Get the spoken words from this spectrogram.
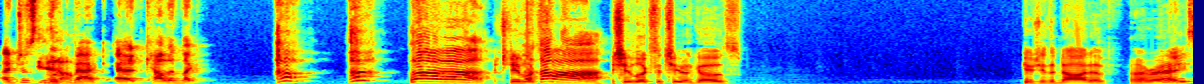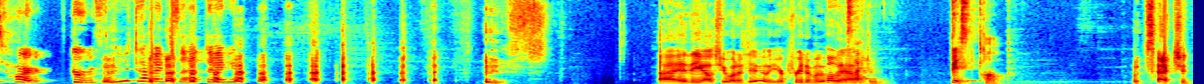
I just Get look 'em. back at Callan like, ha, ha, ha, She looks ha. she looks at you and goes gives you the nod of all right. His heart grew three times that day. Uh, anything else you want to do? You're free to move Bonus now. action, fist pump. Bonus action.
